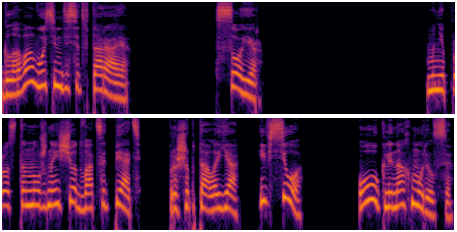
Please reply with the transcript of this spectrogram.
Глава 82. Сойер. «Мне просто нужно еще 25», — прошептала я, — «и все». Оукли нахмурился.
